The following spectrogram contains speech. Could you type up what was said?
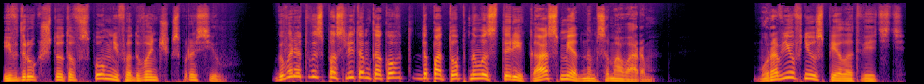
И вдруг что-то вспомнив, Адуванчик спросил. «Говорят, вы спасли там какого-то допотопного старика с медным самоваром». Муравьев не успел ответить.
